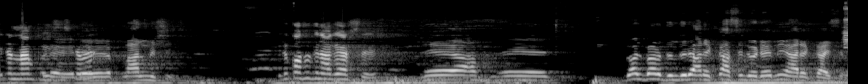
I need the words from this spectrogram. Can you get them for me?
এটার নাম কি সিস্টেমের প্লান মেশিন এটা কতদিন আগে আসছে? যে দশ বারো দিন ধরে আরেকটা আসছিল ওটা নিয়ে আরেকটা আসছিল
